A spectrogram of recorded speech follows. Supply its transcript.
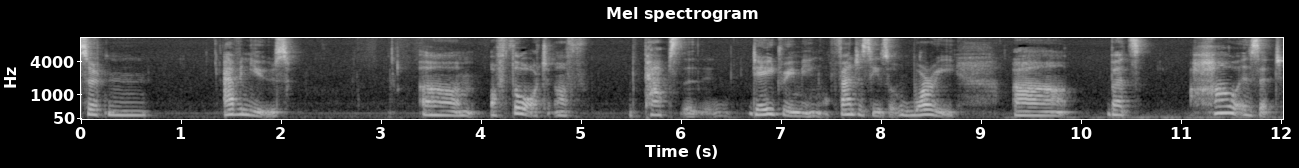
certain avenues um, of thought, of perhaps daydreaming, or fantasies, or worry. Uh, but how is it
